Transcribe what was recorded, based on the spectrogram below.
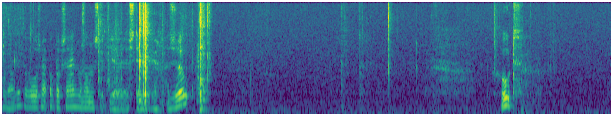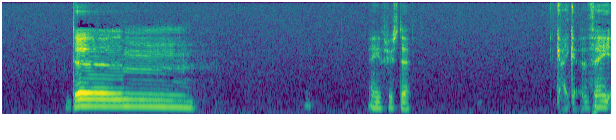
Hoewel dit er volgens mij ook nog zijn, maar dan een stukje steviger. Zo. Goed. De... Even de... Kijken, V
